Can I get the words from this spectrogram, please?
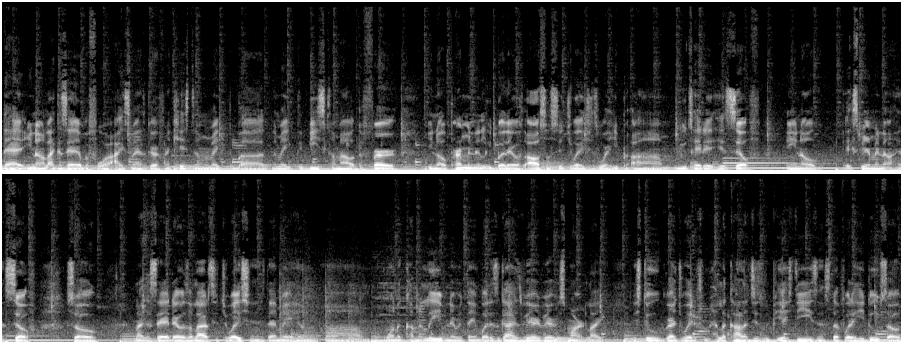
that you know, like I said before, Iceman's girlfriend kissed him to make the uh, to make the beast come out the fur, you know, permanently. But there was also situations where he um, mutated himself, you know, experimented on himself. So, like I said, there was a lot of situations that made him um, want to come and leave and everything. But this guy is very, very smart. Like this dude graduated from hella colleges with PhDs and stuff. What he do? So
